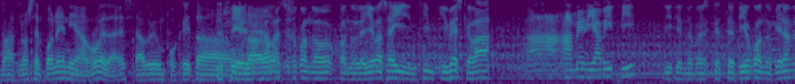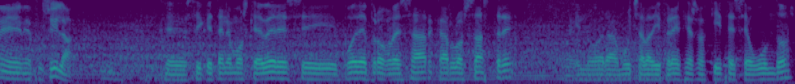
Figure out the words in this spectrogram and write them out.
Más, no se pone ni a rueda, ¿eh? se abre un poquito a Sí, un lado. además eso cuando, cuando le llevas ahí y ves que va a, a media bici, diciendo pues que este tío cuando quiera me, me fusila. que sí que tenemos que ver es si puede progresar Carlos Sastre. Ahí no era mucha la diferencia, esos 15 segundos.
